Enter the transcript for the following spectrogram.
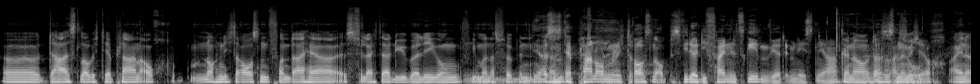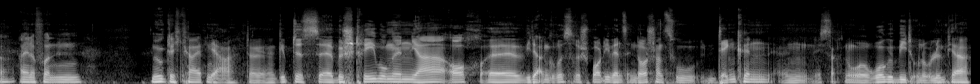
da ist, glaube ich, der Plan auch noch nicht draußen. Von daher ist vielleicht da die Überlegung, wie man das verbinden ja, kann. Es ist der Plan auch noch nicht draußen, ob es wieder die Finals geben wird im nächsten Jahr. Genau, das ist also, nämlich auch eine, eine von den Möglichkeiten. Ja, da gibt es äh, Bestrebungen, ja, auch äh, wieder an größere Sportevents in Deutschland zu denken. In, ich sag nur Ruhrgebiet und Olympia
